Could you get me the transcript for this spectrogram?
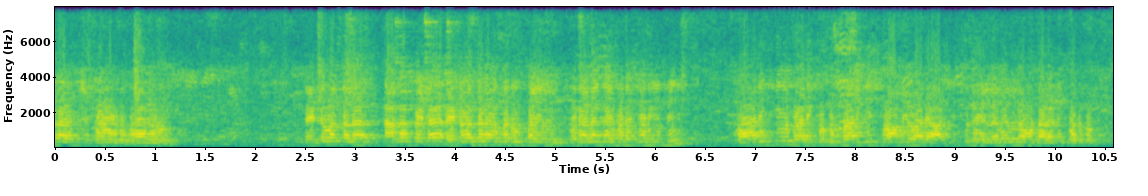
గౌడ్ గారు రెండు వందల నాగంపేట రెండు వందల ఒక్క రూపాయలు విరాళంగా ఇవ్వడం జరిగింది. వారికి వారి కుటుంబానికి స్వామి వారి ఆశీస్సులు ఎల్లవెల్లా ఉండాలని కోరుకుంటున్నాం.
